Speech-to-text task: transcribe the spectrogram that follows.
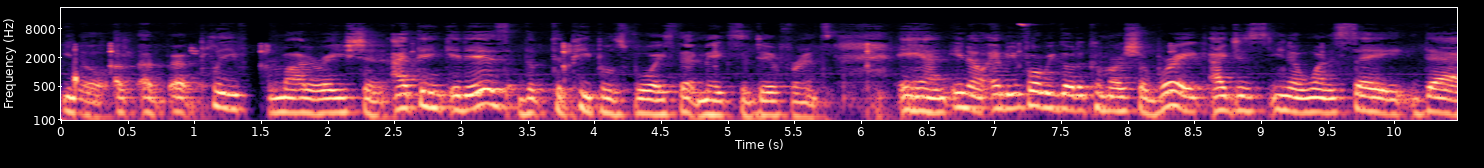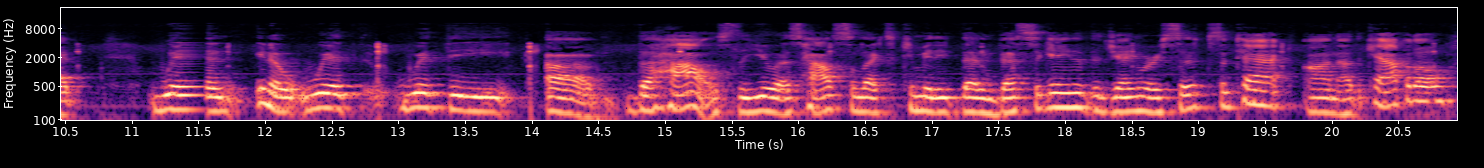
you know, a, a, a plea for moderation. I think it is the, the, people's voice that makes a difference. And you know, and before we go to commercial break, I just you know want to say that when you know with with the uh, the House, the U.S. House Select Committee that investigated the January 6th attack on uh, the Capitol,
